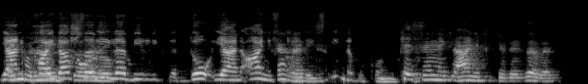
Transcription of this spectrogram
yani Ekonomik, paydaşlarıyla doğru. birlikte do, yani aynı fikirdeyiz evet. değil mi bu konuda? Kesinlikle aynı fikirdeyiz, evet.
